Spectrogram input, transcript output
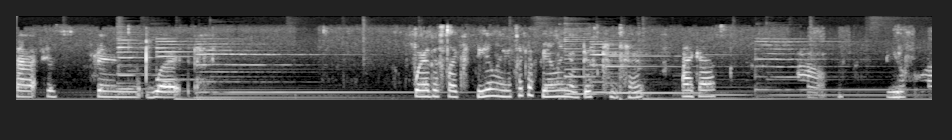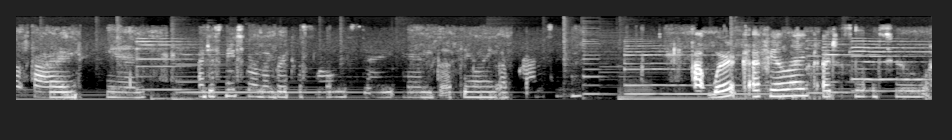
that has been what where this like feeling it's like a feeling of discontent I guess. Um, beautiful outside and I just need to remember to slowly stay in the feeling of gratitude. At work, I feel like I just need to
